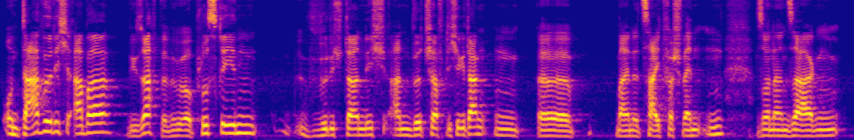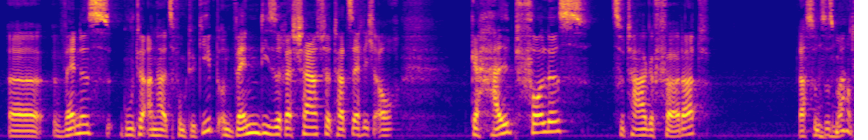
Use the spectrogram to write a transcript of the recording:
Und da würde ich aber, wie gesagt, wenn wir über Plus reden, würde ich da nicht an wirtschaftliche Gedanken äh, meine Zeit verschwenden, sondern sagen, äh, wenn es gute Anhaltspunkte gibt und wenn diese Recherche tatsächlich auch Gehaltvolles zutage fördert, lass uns mhm. das machen.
